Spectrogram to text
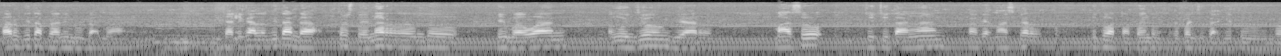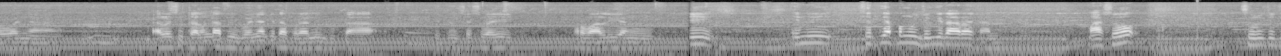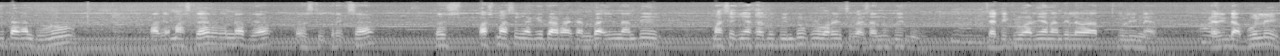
baru kita berani buka mbak. Jadi kalau kita ndak terus banner untuk himbauan pengunjung biar masuk cuci tangan pakai masker itu ada banner di depan juga gitu himbauannya kalau sudah lengkap himbauannya kita berani buka. Itu sesuai perwali yang ini, ini setiap pengunjung kita arahkan. Masuk suruh cuci tangan dulu pakai masker lengkap ya. Terus diperiksa. Terus pas masuknya kita arahkan mbak ini nanti masuknya satu pintu keluarnya juga satu pintu. Jadi keluarnya nanti lewat kuliner. Jadi tidak boleh.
